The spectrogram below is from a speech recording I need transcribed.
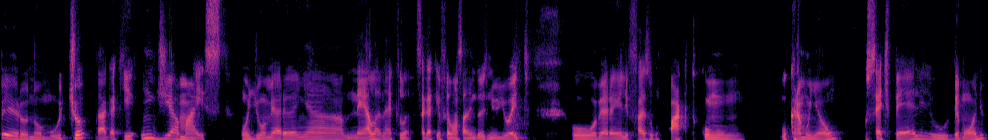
pero no mucho, da HQ Um Dia a Mais, onde o Homem-Aranha, nela, né, que essa HQ foi lançada em 2008, o Homem-Aranha ele faz um pacto com o Cramunhão, o 7PL, o demônio,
